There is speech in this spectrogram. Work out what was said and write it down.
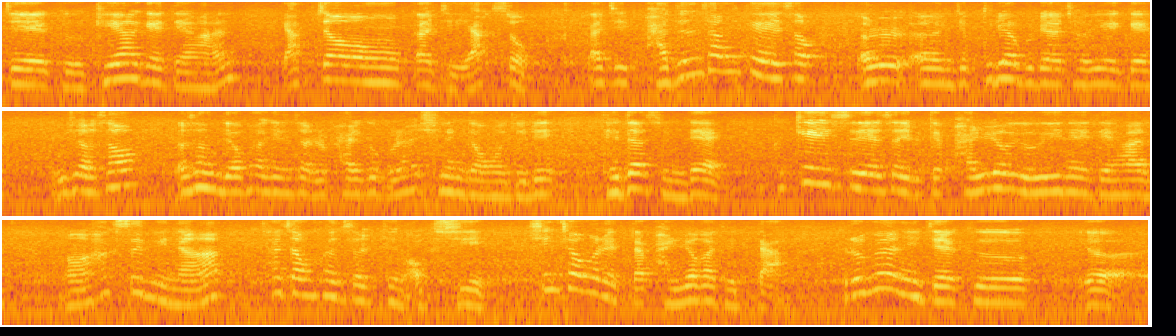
이제 그 계약에 대한 약정까지 약속까지 받은 상태에서 열, 어, 이제 부랴부랴 저희에게 오셔서 여성기업 확인서를 발급을 하시는 경우들이 대다수인데 그 케이스에서 이렇게 반려 요인에 대한 어, 학습이나 사전 컨설팅 없이 신청을 했다 반려가 됐다 그러면 이제 그 어,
